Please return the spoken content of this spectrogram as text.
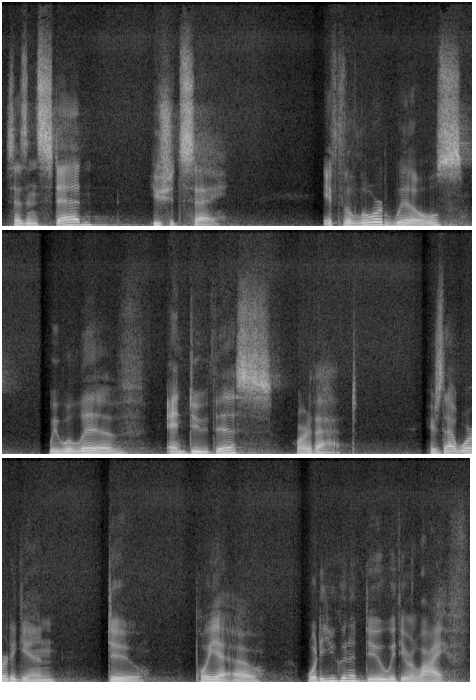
It says, Instead, you should say, If the Lord wills, we will live and do this or that. Here's that word again do. Poieo. Oh, what are you going to do with your life?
